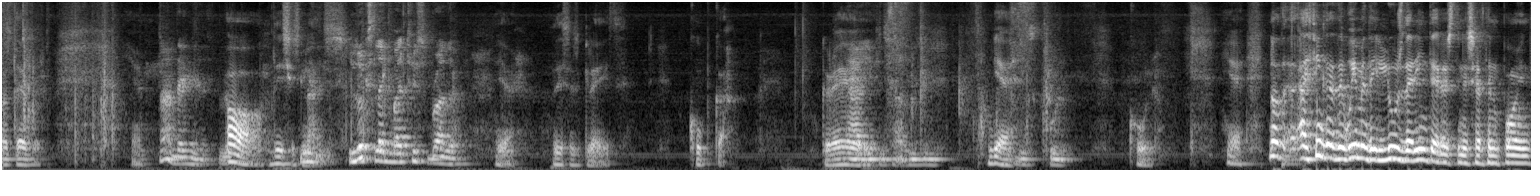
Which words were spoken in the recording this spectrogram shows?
whatever. Yeah. Ah, there he is. Look. Oh, this is nice. He looks like Balthus' brother. Yeah, this is great. Kupka. Great. you can tell he's, Yeah, he's cool. cool. Yeah. No, I think that the women they lose their interest in a certain point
